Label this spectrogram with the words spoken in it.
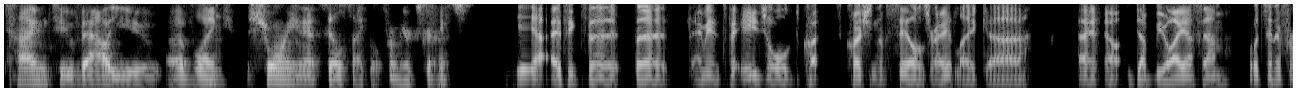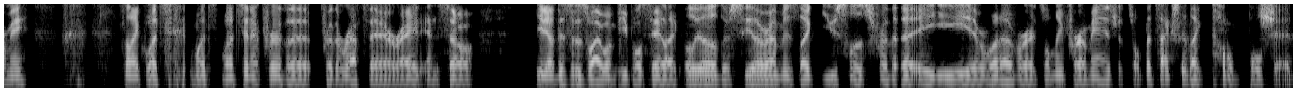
time to value of like mm-hmm. shoring that sales cycle from your experience? Yeah, I think the the I mean it's the age old question of sales, right? Like uh I know WIFM, what's in it for me? so like what's what's what's in it for the for the rep there, right? And so you know, this is why when people say like, "Oh, yeah, the CRM is like useless for the AE or whatever," it's only for a management role. That's actually like total bullshit.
